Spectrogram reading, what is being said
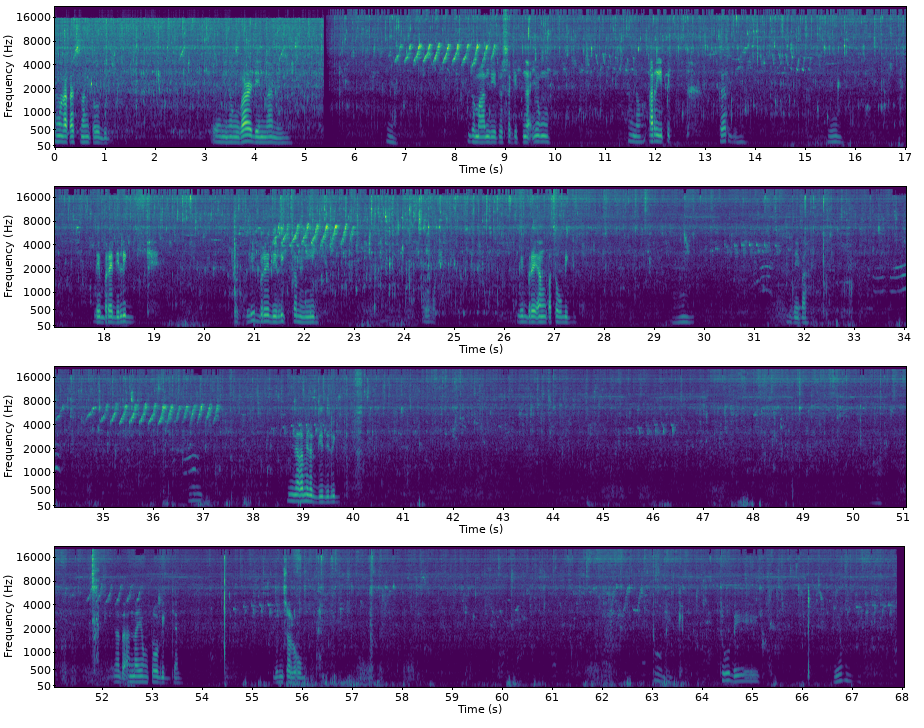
Ang lakas ng tubig. Yan yung garden namin. Yan. Dumaan dito sa gitna yung ano, aripit. Garden. Yan. Libre dilig. Libre dilig kami. Oh. Libre ang patubig. Ayan. Diba? Ayan. Hindi na kami nagdidilig. Nadaan na yung tubig dyan. Dun sa loob. Tubig. Tubig. Yun.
